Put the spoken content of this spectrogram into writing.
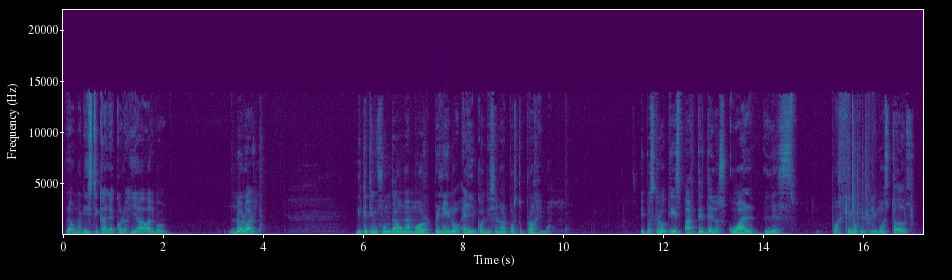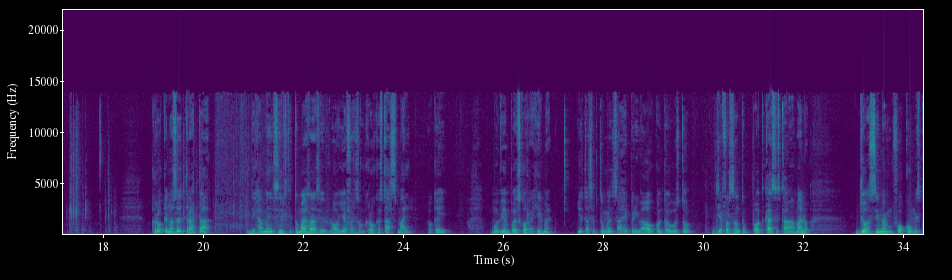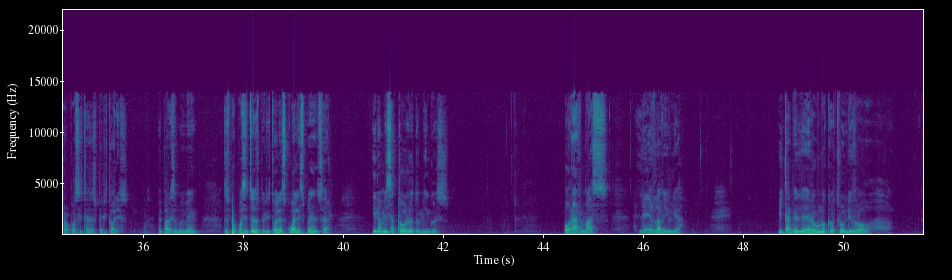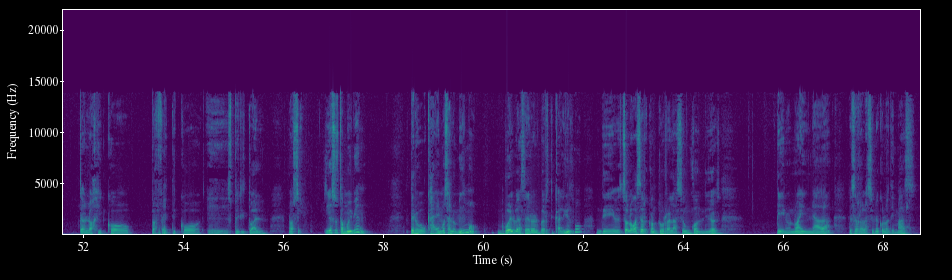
la humanística, la ecología o algo. No lo hay. Ni que te infunda un amor pleno e incondicional por tu prójimo. Y pues creo que es parte de los cuales, ¿por qué no cumplimos todos? Creo que no se trata déjame decirte, tú me vas a decir, no, Jefferson, creo que estás mal, ¿ok? Muy bien, puedes corregirme. Yo te acepto un mensaje privado con todo gusto. Jefferson, tu podcast estaba malo. Yo sí me enfoco en mis propósitos espirituales. Me parece muy bien. Tus propósitos espirituales, ¿cuáles pueden ser? Ir a misa todos los domingos, orar más, leer la Biblia y tal vez leer uno que otro libro teológico, profético, eh, espiritual, no sé. Y eso está muy bien. Pero caemos a lo mismo. Vuelve a ser el verticalismo de solo va a ser con tu relación con Dios, pero no hay nada que se relacione con los demás.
